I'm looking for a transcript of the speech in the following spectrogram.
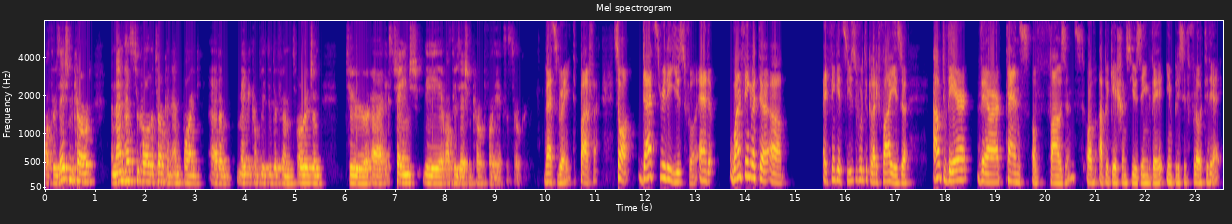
authorization code and then has to call the token endpoint at a maybe completely different origin to uh, exchange the authorization code for the access token. That's great. Perfect. So that's really useful. And one thing that uh I think it's useful to clarify is uh, out there, there are tens of thousands of applications using the implicit flow today.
